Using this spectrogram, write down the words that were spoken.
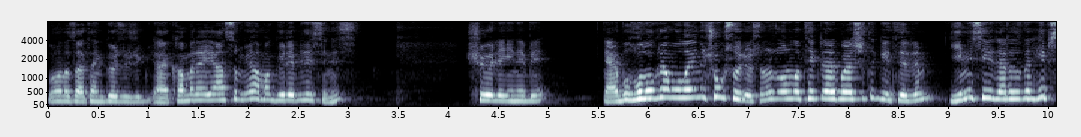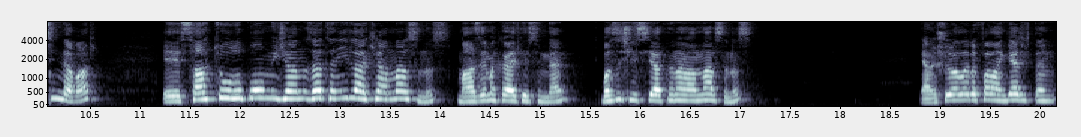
Buna da zaten göz ucu yani kameraya yansımıyor ama görebilirsiniz. Şöyle yine bir yani bu hologram olayını çok soruyorsunuz. Onunla tekrar bir getiririm. Yeni serilerde zaten hepsinde var. E, sahte olup olmayacağını zaten illaki anlarsınız. Malzeme kalitesinden, basış hissiyatından anlarsınız. Yani şuraları falan gerçekten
